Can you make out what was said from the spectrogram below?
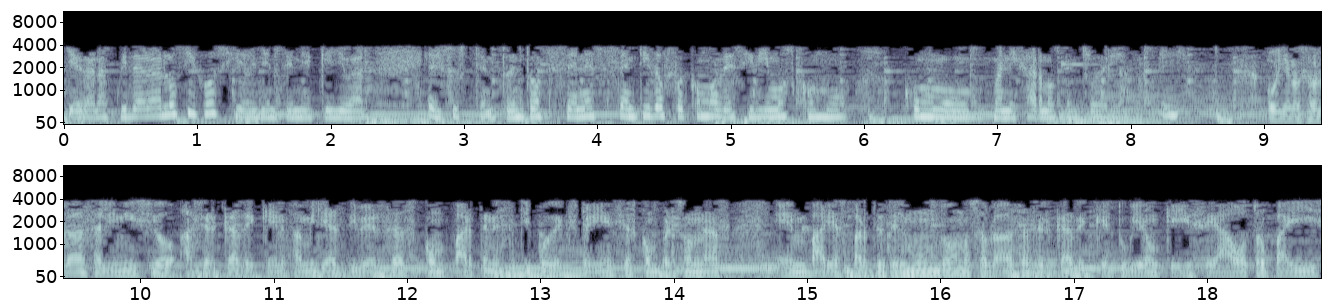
llegar a cuidar a los hijos y alguien tenía que llevar el sustento. Entonces, en ese sentido fue como decidimos cómo, cómo manejarnos dentro de la familia. Oye, nos hablabas al inicio acerca de que en familias diversas comparten este tipo de experiencias con personas en varias partes del mundo. Nos hablabas acerca de que tuvieron que irse a otro país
